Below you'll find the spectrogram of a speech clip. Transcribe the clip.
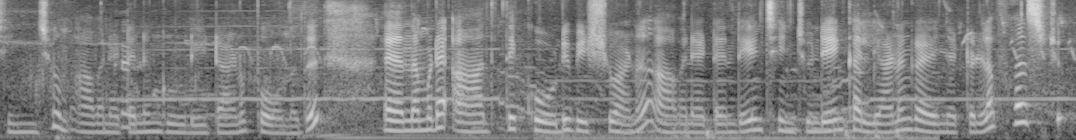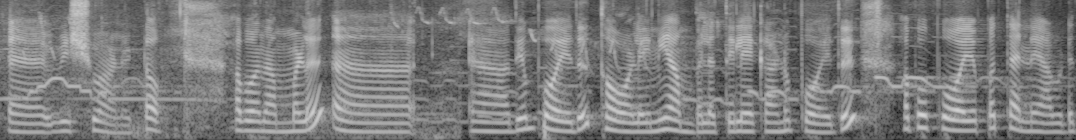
ചിഞ്ചും ആവനേട്ടനും കൂടിയിട്ടാണ് പോകുന്നത്. നമ്മുടെ ആദ്യത്തെ കോടി വിഷുവാണ് ആവനേട്ടന്റെയും ചിഞ്ചുന്റെയും കല്യാണം കഴിഞ്ഞിട്ടുള്ള ഫസ്റ്റ് വിഷുവാണ് കേട്ടോ അപ്പോൾ നമ്മൾ ആദ്യം പോയത് തോളേനി അമ്പലത്തിലേക്കാണ് പോയത്. അപ്പോൾ പോയപ്പോൾ തന്നെ അവിടെ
